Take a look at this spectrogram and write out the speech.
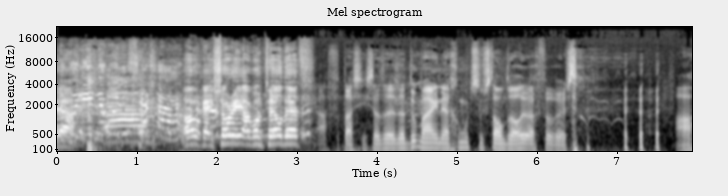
dat moet je niet zeggen. Oh, Oké, okay, sorry, I won't tell that. Ja, fantastisch. Dat, uh, dat doet mijn gemoedstoestand wel heel erg veel rust. ah,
